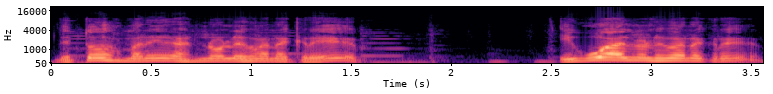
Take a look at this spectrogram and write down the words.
De todas maneras no les van a creer. Igual no les van a creer.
